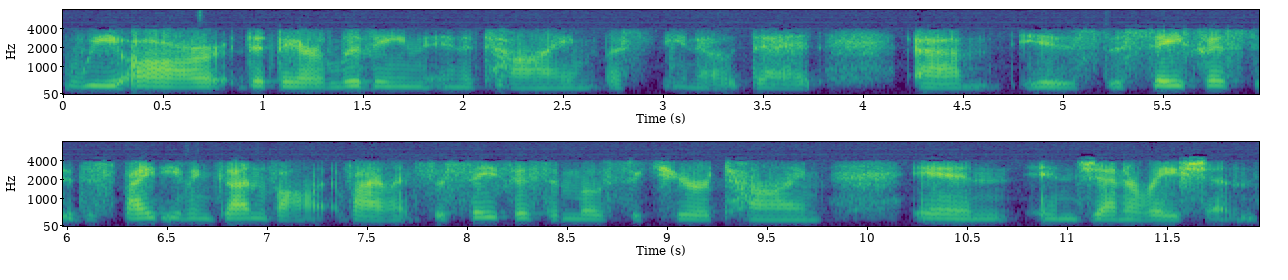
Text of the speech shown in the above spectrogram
we are that they are living in a time you know that um, is the safest, despite even gun violence, the safest and most secure time in in generations.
